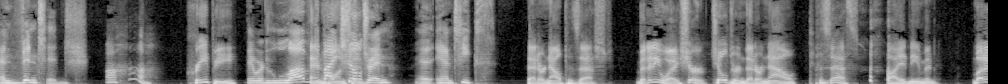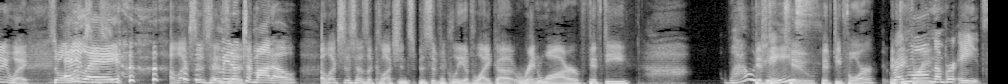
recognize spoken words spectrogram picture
and vintage. Uh huh. creepy They were loved by haunted. children. A- antiques. that are now possessed. But anyway, sure, children that are now possessed by a demon. But anyway, so Alexis, Anyway, Alexis has tomato, a, tomato. Alexis has a collection specifically of like uh, Renwal 50, Wow, 52, Jace. 54, Renwal 53. number eight.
